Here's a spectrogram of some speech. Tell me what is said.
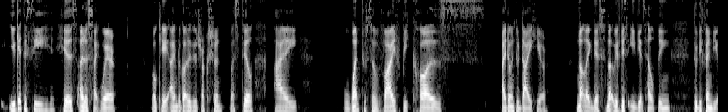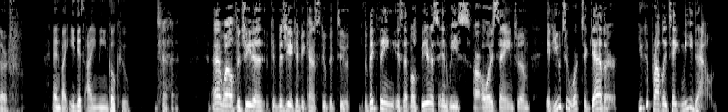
you get to see his other side where, okay, I'm the god of destruction, but still, I want to survive because I don't want to die here. Not like this, not with these idiots helping to defend the earth. And by idiots, I mean Goku. and well, Vegeta, Vegeta can be kind of stupid too. The big thing is that both Beerus and Whis are always saying to him, if you two work together, you could probably take me down.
